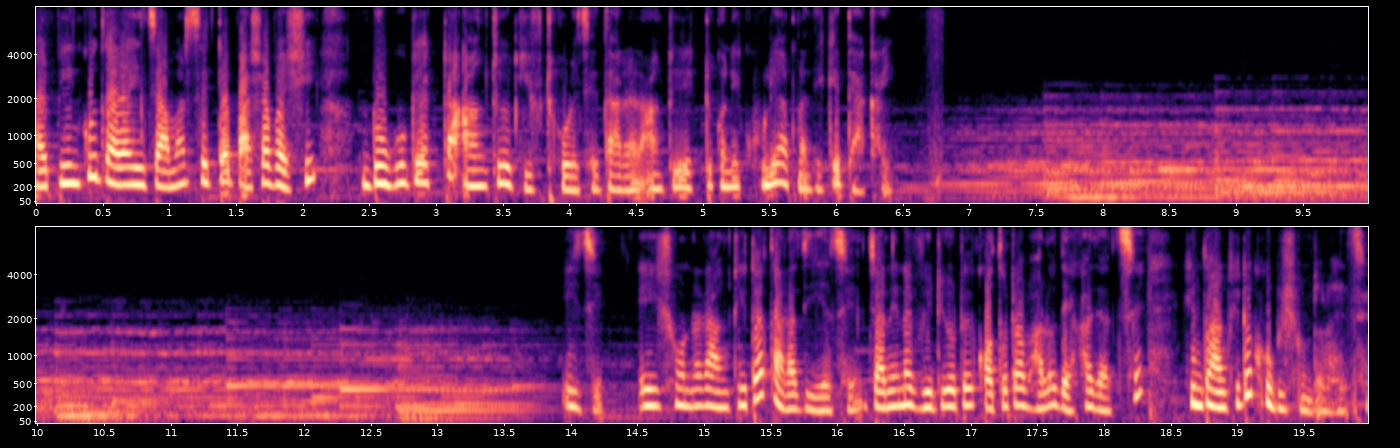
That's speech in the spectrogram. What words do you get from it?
আর পিঙ্কু, তারা এই জামার সেটটার পাশাপাশি ডুগুকে একটা আংটিও গিফট করেছে। তারা আংটির একটুখানি খুলে আপনাদেরকে দেখাই। এই যে, এই সোনার আংটিটা তারা দিয়েছে। জানি না ভিডিওতে কতটা ভালো দেখা যাচ্ছে, কিন্তু আংটিটা খুবই সুন্দর হয়েছে।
